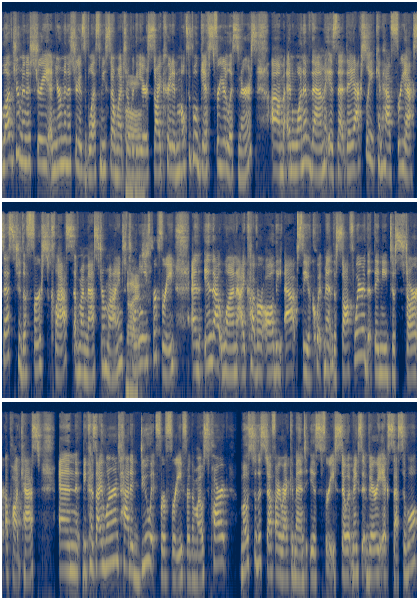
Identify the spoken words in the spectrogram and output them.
loved your ministry and your ministry has blessed me so much over the years. So I created multiple gifts for your listeners. Um, and one of them is that they actually can have free access to the first class of my mastermind nice. totally for free. And in that one, I cover all the apps, the equipment, the software that they need to start a podcast. And because I learned how to do it for free for the most part, most of the stuff I recommend is free. So it makes it very accessible.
